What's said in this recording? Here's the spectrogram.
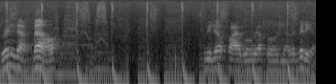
ring that bell to be notified oh when we upload another video.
